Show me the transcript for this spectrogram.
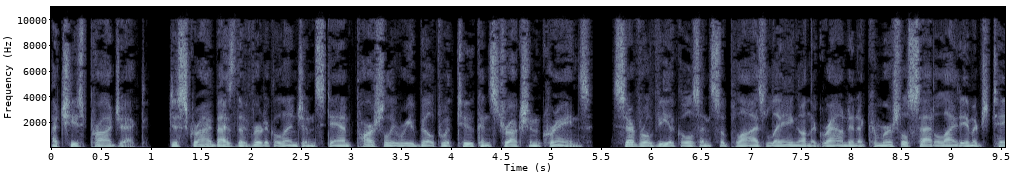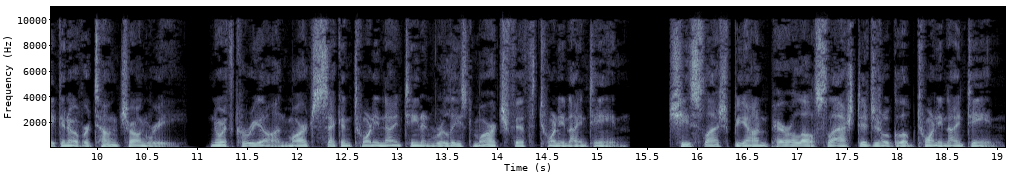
a CSIS project, describe as the vertical engine stand partially rebuilt with two construction cranes, several vehicles and supplies laying on the ground in a commercial satellite image taken over Tongchang-ri. North Korea on March 2, 2019 and released March 5, 2019. CSIS slash Beyond Parallel slash Digital Globe 2019.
